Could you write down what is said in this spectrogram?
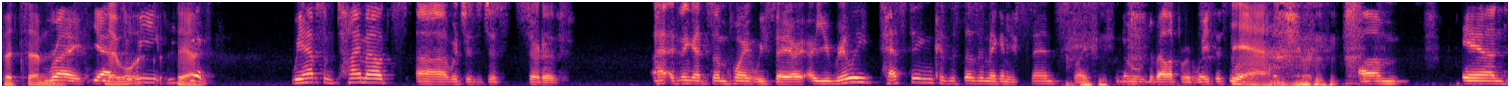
But um, Right. Yeah. you know, so we, we, yeah. have, we have some timeouts, uh, which is just sort of. I think at some point we say, "Are, are you really testing? Because this doesn't make any sense. Like, no developer would wait this long." yeah, Um, and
